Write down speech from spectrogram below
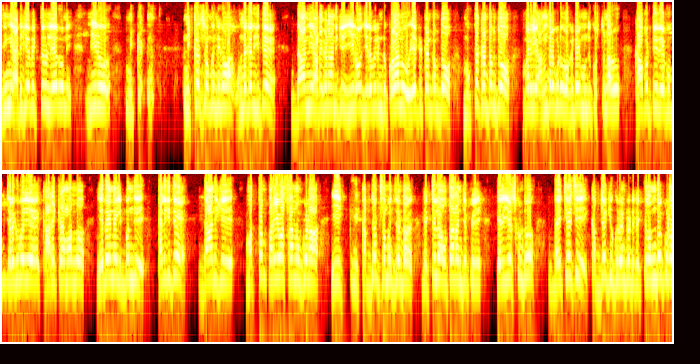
దీన్ని అడిగే వ్యక్తులు లేరు అని మీరు నిక్క నిక్కసొంకంగా ఉండగలిగితే దాన్ని అడగడానికి ఈ రోజు ఇరవై రెండు కులాలు ఏకకంఠంతో ముక్త కంఠంతో మరి అందరు కూడా ఒకటే ముందుకు వస్తున్నారు. కాబట్టి రేపు జరగబోయే కార్యక్రమాల్లో ఏదైనా ఇబ్బంది కలిగితే దానికి మొత్తం పర్యవసానం కూడా ఈ ఈ కబ్జాకి సంబంధించిన వ్యక్తులే అవుతారని చెప్పి తెలియజేసుకుంటూ దయచేసి కబ్జాకి గురైనటువంటి వ్యక్తులందరూ కూడా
